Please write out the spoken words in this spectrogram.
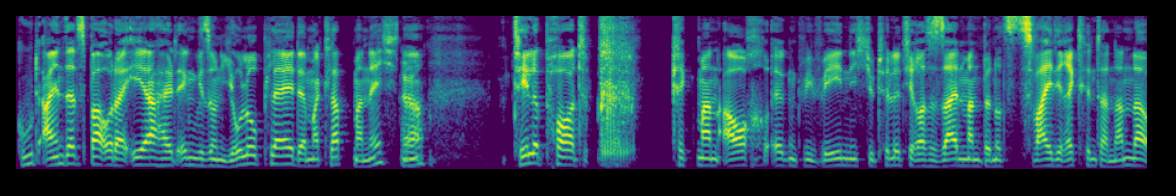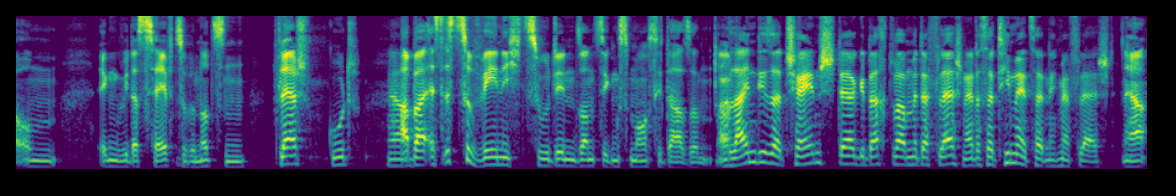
gut einsetzbar oder eher halt irgendwie so ein YOLO-Play, der mal klappt, mal nicht. Ne? Ja. Teleport pff, kriegt man auch irgendwie wenig Utility raus, es sei denn, man benutzt zwei direkt hintereinander, um irgendwie das Safe zu benutzen. Flash, gut. Ja. Aber es ist zu wenig zu den sonstigen Smokes, die da sind. Ne? Allein dieser Change, der gedacht war mit der Flash, ne, dass der Teammates halt nicht mehr flasht. Ja.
